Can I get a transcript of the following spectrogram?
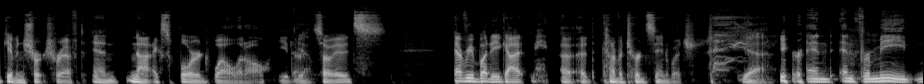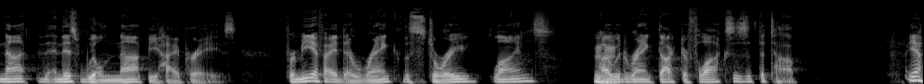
given short shrift and not explored well at all either. Yeah. So it's everybody got a, a, kind of a turd sandwich. yeah. and and for me, not and this will not be high praise. For me, if I had to rank the storylines, mm-hmm. I would rank Dr. Phlox's at the top. Yeah.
